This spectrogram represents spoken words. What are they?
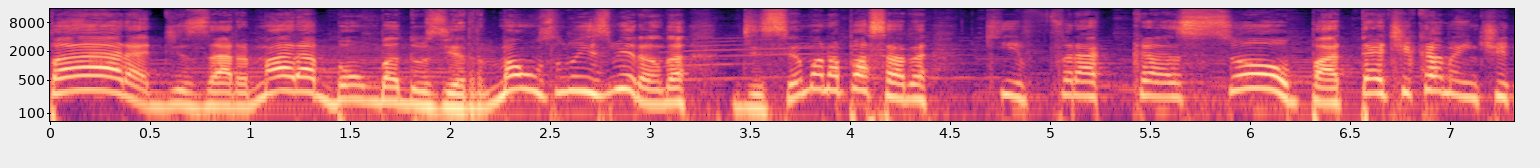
para desarmar a bomba dos irmãos Luiz Miranda de semana passada, que fracassou pateticamente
